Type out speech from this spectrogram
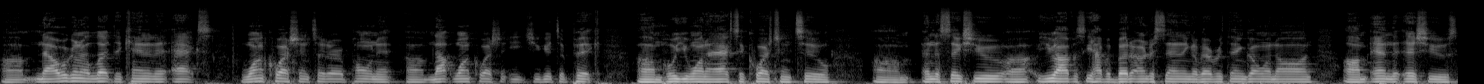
Um, now we're gonna let the candidate ask one question to their opponent, um, not one question each. You get to pick um, who you want to ask a question to. Um, and the six, you uh, you obviously have a better understanding of everything going on um, and the issues.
